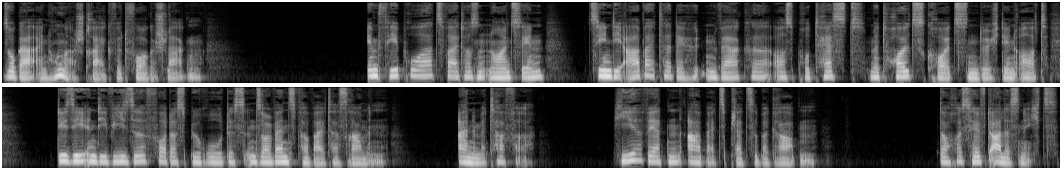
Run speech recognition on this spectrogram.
Sogar ein Hungerstreik wird vorgeschlagen. Im Februar 2019 ziehen die Arbeiter der Hüttenwerke aus Protest mit Holzkreuzen durch den Ort, die sie in die Wiese vor das Büro des Insolvenzverwalters rammen. Eine Metapher. Hier werden Arbeitsplätze begraben. Doch es hilft alles nichts.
